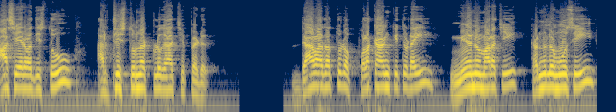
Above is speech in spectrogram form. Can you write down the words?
ఆశీర్వదిస్తూ అర్థిస్తున్నట్లుగా చెప్పాడు. దేవదత్తుడు పులకాంకితుడై మేను మరచి కన్నులు మూసి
